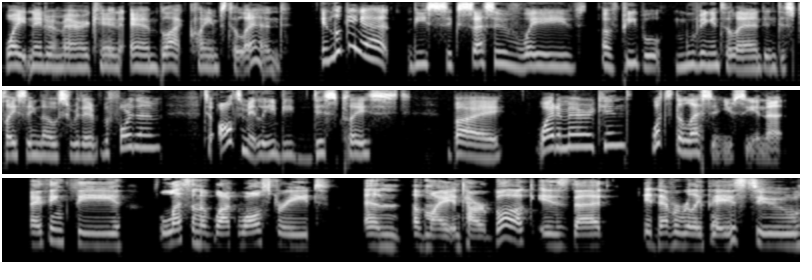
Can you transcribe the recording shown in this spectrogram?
white Native American, and black claims to land. In looking at these successive waves of people moving into land and displacing those who were there before them, to ultimately be displaced by white Americans, what's the lesson you see in that? I think the lesson of Black Wall Street and of my entire book is that it never really pays to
